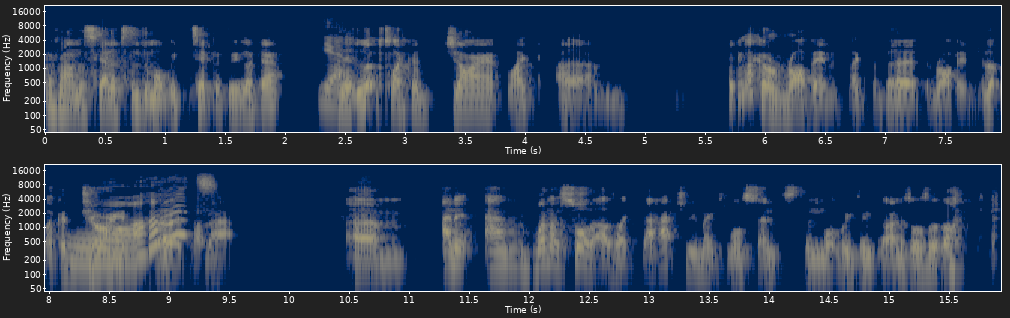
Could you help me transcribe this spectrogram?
around the skeleton than what we typically look at. Yeah. And it looks like a giant, like um, like a robin, like the bird, the robin. It looked like a giant bird like that. Um, and it and when I saw that, I was like, that actually makes more sense than what we think dinosaurs look like.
